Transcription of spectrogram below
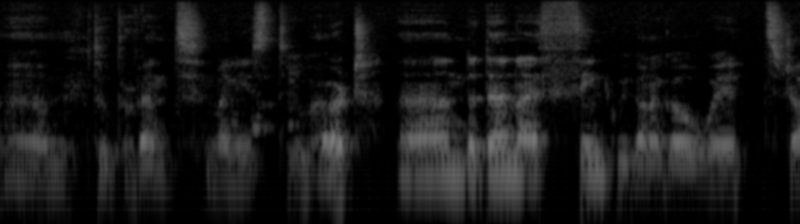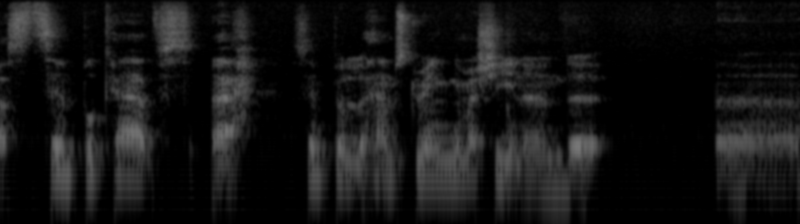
um, to prevent my knees to hurt. And then I think we're gonna go with just simple calves ah, simple hamstring machine and uh, uh,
